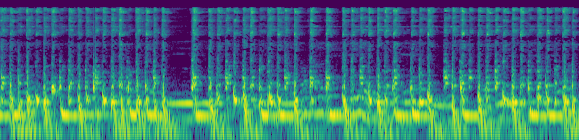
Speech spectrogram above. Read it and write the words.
Thank you.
